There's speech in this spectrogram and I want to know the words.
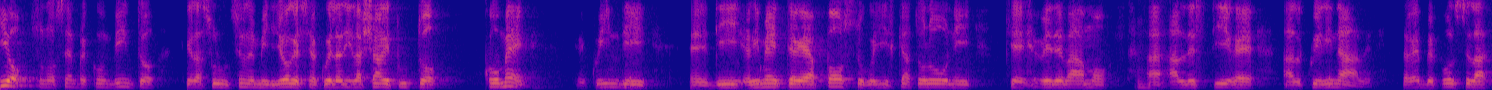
Io sono sempre convinto che la soluzione migliore sia quella di lasciare tutto com'è e quindi eh, di rimettere a posto quegli scatoloni che vedevamo eh, allestire al Quirinale sarebbe forse la,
